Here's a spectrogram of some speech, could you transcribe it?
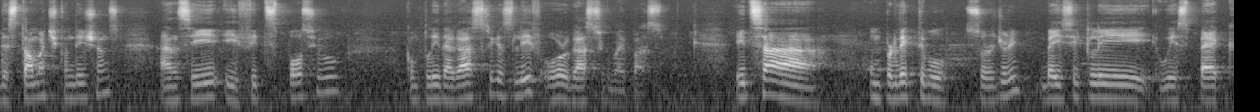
the stomach conditions and see if it's possible complete a gastric sleeve or gastric bypass. It's a unpredictable surgery. Basically, we expect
